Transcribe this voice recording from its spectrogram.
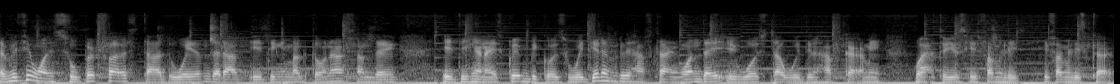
everything went super fast that we ended up eating in McDonald's and then eating an ice cream because we didn't really have time. One day it was that we didn't have car I mean we had to use his family his family's car.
